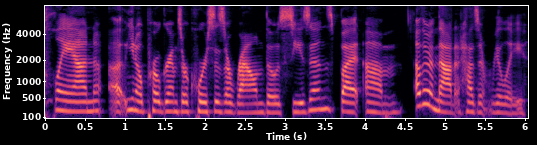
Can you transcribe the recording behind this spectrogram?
plan uh, you know programs or courses around those seasons but um other than that it hasn't really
